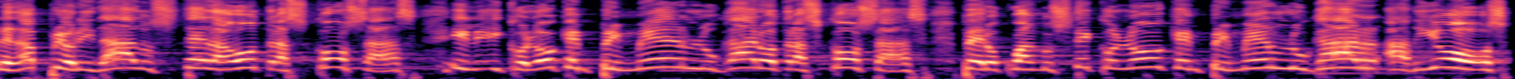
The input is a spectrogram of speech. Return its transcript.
le da prioridad usted a otras cosas y, coloca en primer lugar otras cosas, pero cuando usted coloca en primer lugar a Dios,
